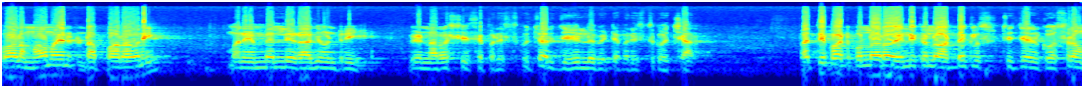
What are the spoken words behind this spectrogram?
వాళ్ళ మామైనటువంటి అప్పారావుని మన ఎమ్మెల్యే రాజమండ్రి వీళ్ళని అరెస్ట్ చేసే పరిస్థితికి వచ్చారు జైల్లో పెట్టే పరిస్థితికి వచ్చారు. పత్తిపాటి పుల్లారావు ఎన్నికల్లో అడ్డంకులు సృష్టించడానికి కోసం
